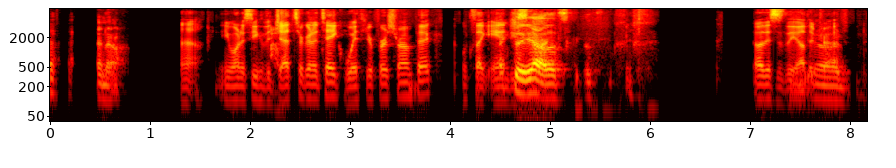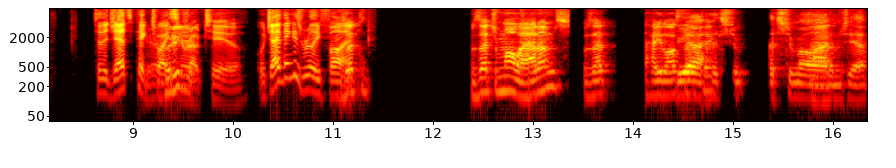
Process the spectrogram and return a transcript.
I know. Uh, you want to see who the Jets are going to take with your first round pick? Looks like Andy. Actually, yeah, Stark. let's. let's Oh, this is the other uh, draft. So the Jets pick yeah. twice in a row too, which I think is really was fun. that, was that Jamal Adams? Was that how you lost yeah, that pick? That's Jamal Uh, Adams. Yeah,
